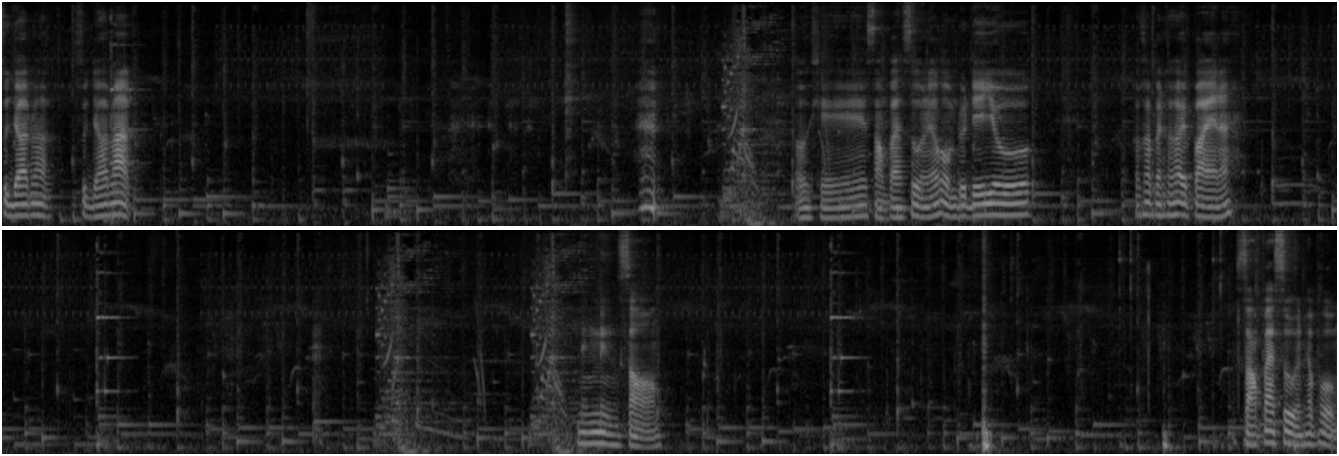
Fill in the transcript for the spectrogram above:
สุดยอดมาก สุดยอดมาก โอเคสองแปดศูนย์ครับผม ดูดีอยู่ค่อยๆเป็นค่อยๆไปนะ หนึ่งหนึ่งสองสองแปดศูนย์ครับผม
